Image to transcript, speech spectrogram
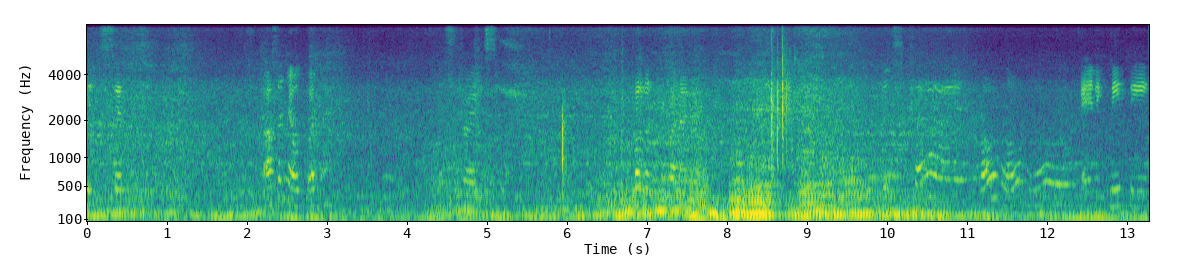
headset. Asa niya upan? Let's try this one. Bagat ko ba na? Let's try. Hello, hello, hello. Kainig meeting.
